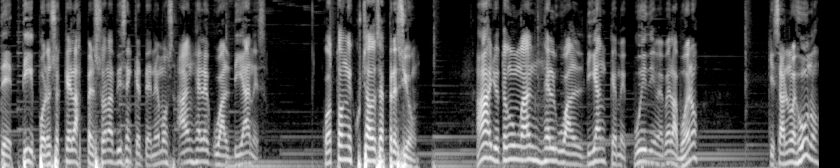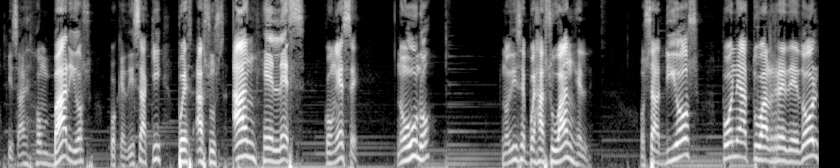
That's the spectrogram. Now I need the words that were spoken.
de ti. Por eso es que las personas dicen que tenemos ángeles guardianes. ¿Cuántos han escuchado esa expresión? Ah, yo tengo un ángel guardián que me cuida y me vela. Bueno, quizás no es uno, quizás son varios, porque dice aquí, pues a sus ángeles, con ese, no uno, no dice pues a su ángel. O sea, Dios pone a tu alrededor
